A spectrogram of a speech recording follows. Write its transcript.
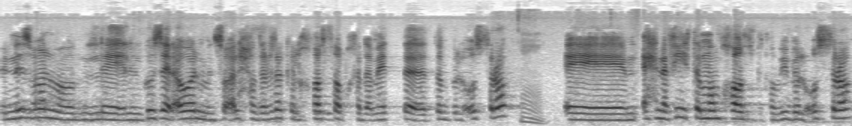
بالنسبة للمو- للجزء الأول من سؤال حضرتك الخاصة بخدمات طب. آه، إحنا في اهتمام خاص بطبيب الأسرة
